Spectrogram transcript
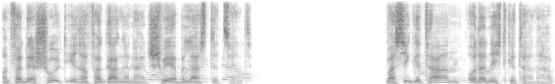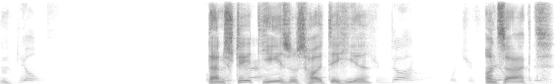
und von der Schuld Ihrer Vergangenheit schwer belastet sind, was Sie getan oder nicht getan haben, dann steht Jesus heute hier und sagt,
